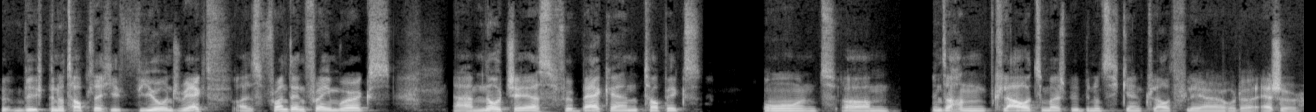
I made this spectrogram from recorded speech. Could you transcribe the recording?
ich, ich, benutze hauptsächlich Vue und React als Frontend-Frameworks, ähm, Node.js für Backend-Topics und ähm, in Sachen Cloud zum Beispiel benutze ich gern Cloudflare oder Azure.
